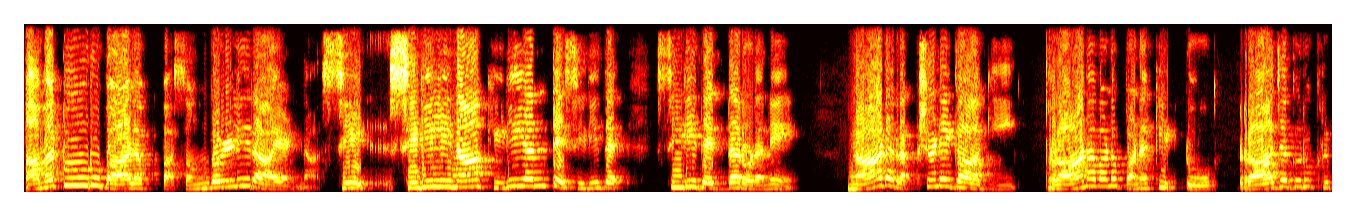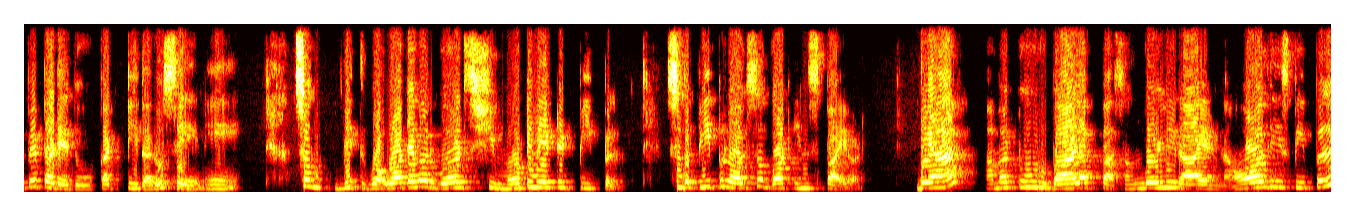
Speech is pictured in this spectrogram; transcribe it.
ಅಮಟೂರು ಬಾಳಪ್ಪ ಸಂಗೊಳ್ಳಿ ರಾಯಣ್ಣ ಸಿ- ಸಿಡಿಲಿನ ಕಿಡಿಯಂತೆ ಸಿಡಿದೆ ಸಿಡಿದೆದ್ದರೊಡನೆ ನಾಡ ರಕ್ಷಣೆಗಾಗಿ ಪ್ರಾಣವನು ಪಣಕ್ಕಿಟ್ಟು ರಾಜಗುರು ಕೃಪೆ ಪಡೆದು ಕಟ್ಟಿದರು ಸೇನೆ so, with whatever words she motivated people, so the people also got inspired. They are Amaturu, Balappa, Sangolli Rayanna. All these people,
